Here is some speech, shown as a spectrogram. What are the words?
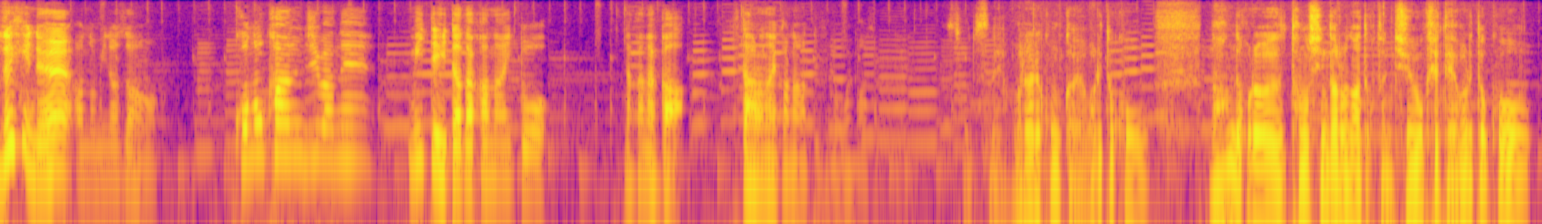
ぜひね、あの皆さん、この感じはね、見ていただかないとなかなか伝わらないかなというふうに思いますので。そうですね。我々今回は割とこう、なんでこれ楽しいんだろうなってことに注目してて、割とこう、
